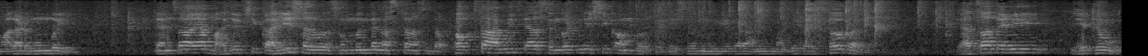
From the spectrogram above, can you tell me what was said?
मालाड मुंबई त्यांचा या भाजपशी काही सर्व संबंध नसताना सुद्धा फक्त आम्ही त्या संघटनेशी काम करतो. देशवर मुंगेकर आणि माझे काही सहकारी. ह्याचा त्यांनी हे ठेवून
